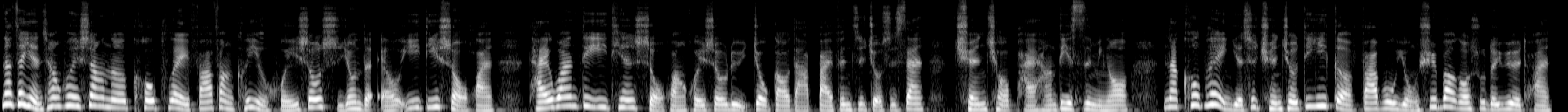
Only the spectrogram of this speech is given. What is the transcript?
那在演唱会上呢，Coldplay 发放可以回收使用的 LED 手环，台湾第一天手环回收率就高达百分之九十三，全球排行第四名哦。那 Coldplay 也是全球第一个发布永续报告书的乐团。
